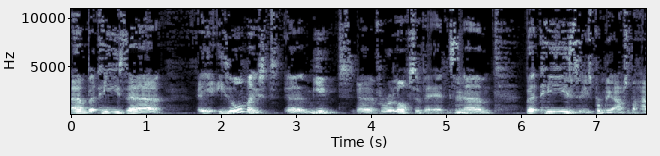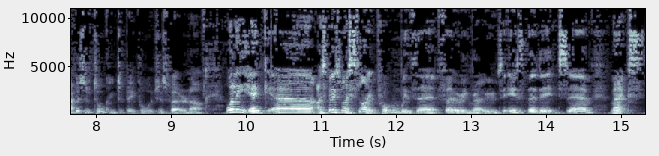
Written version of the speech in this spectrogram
Um, but he's uh, he's almost uh, mute uh, for a lot of it. Um, but he's he's, he's probably out of the habit of talking to people, which is fair enough. Well, he, uh, I suppose my slight problem with uh, Fury Road is that it's um, Max,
